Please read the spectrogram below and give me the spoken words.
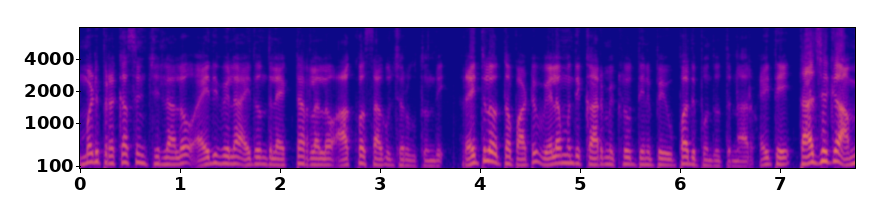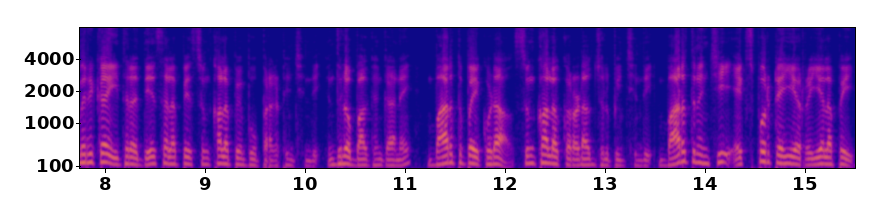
ఉమ్మడి ప్రకాశం జిల్లాలో ఐదు వేల ఐదు వందల హెక్టార్లలో ఆక్వా సాగు జరుగుతుంది. రైతులతో పాటు వేల మంది కార్మికులు దీనిపై ఉపాధి పొందుతున్నారు. అయితే తాజాగా అమెరికా ఇతర దేశాలపై సుంకాల పెంపు ప్రకటించింది. ఇందులో భాగంగానే భారత్పై కూడా సుంకాల కొరడా జులిపించింది భారత్ నుంచి ఎక్స్పోర్ట్ అయ్యే రొయ్యలపై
